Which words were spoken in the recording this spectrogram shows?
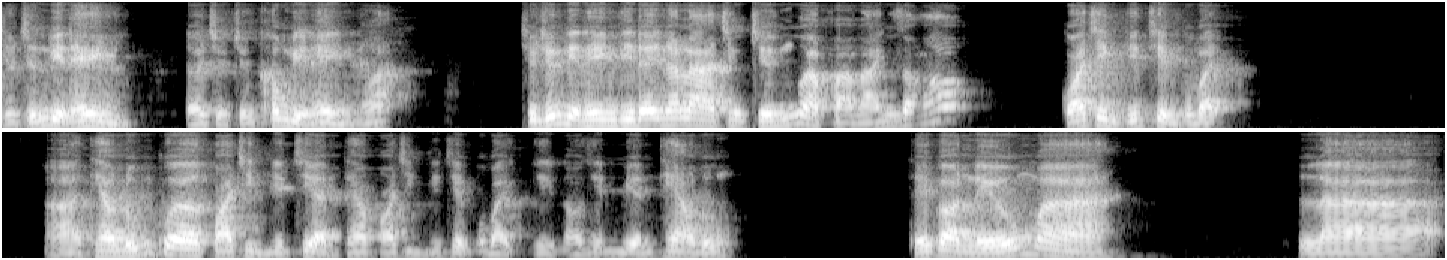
Triệu chứng điển hình rồi triệu chứng không điển hình, đúng không ạ? Triệu chứng điển hình thì đây nó là triệu chứng và phản ánh rõ quá trình tiến triển của bệnh à, theo đúng quá trình tiến triển theo quá trình tiến triển của bệnh thì nó diễn biến theo đúng. Thế còn nếu mà là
